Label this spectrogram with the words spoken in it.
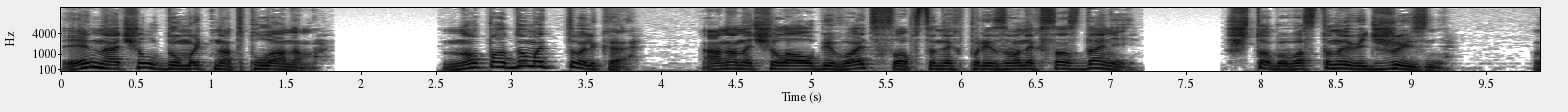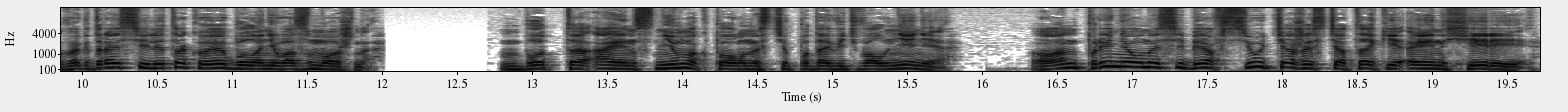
и начал думать над планом. Но подумать только, она начала убивать собственных призванных созданий, чтобы восстановить жизнь. В Игдрасиле такое было невозможно. Будто Айнс не мог полностью подавить волнение, он принял на себя всю тяжесть атаки Эйнхерии,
